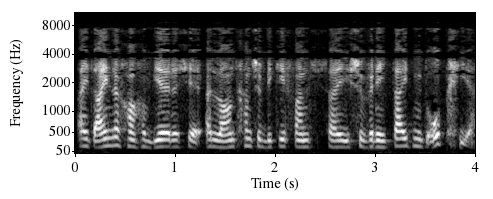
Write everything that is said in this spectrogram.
uiteindelik gaan gebeur is jy 'n land gaan so 'n bietjie van sy soewereiniteit moet opgee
